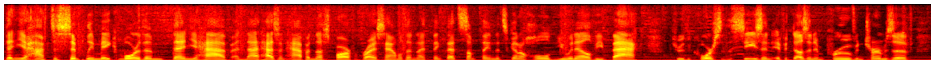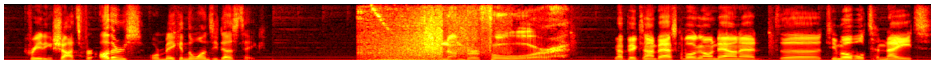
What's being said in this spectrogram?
then you have to simply make more of them than you have. And that hasn't happened thus far for Bryce Hamilton. And I think that's something that's going to hold UNLV back through the course of the season if it doesn't improve in terms of creating shots for others or making the ones he does take. Number four. Got big time basketball going down at uh, T Mobile tonight.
